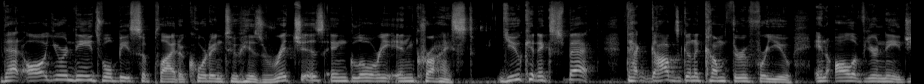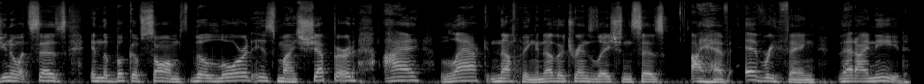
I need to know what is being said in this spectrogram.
that all your needs will be supplied according to his riches and glory in Christ. You can expect that God's going to come through for you in all of your needs. You know, it says in the book of Psalms, The Lord is my shepherd, I lack nothing. Another translation says, I have everything that I need.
